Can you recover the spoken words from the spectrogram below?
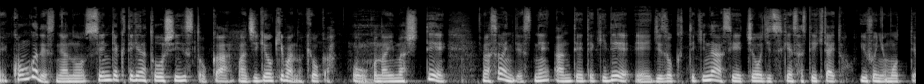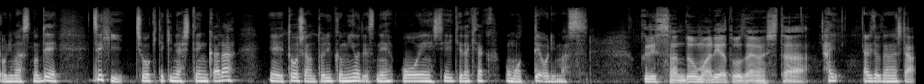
い、今後はですね、あの、戦略的な投資ですとか、まあ、事業基盤の強化を行いまして、うん、まあ、さらにですね、安定的で、え持続的な成長を実現させていきたいというふうに思っておりますので、ぜひ長期的な視点から、え当社の取り組みをですね、応援していただきたく思っております。クリスさんどうもありがとうございました。はい、ありがとうございました。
